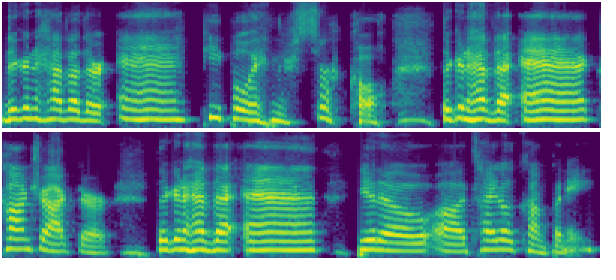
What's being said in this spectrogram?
they're going to have other eh people in their circle. They're going to have the eh contractor. They're going to have the eh, you know, uh, title company.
